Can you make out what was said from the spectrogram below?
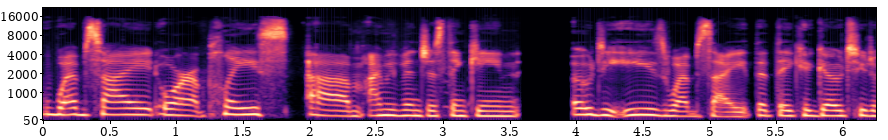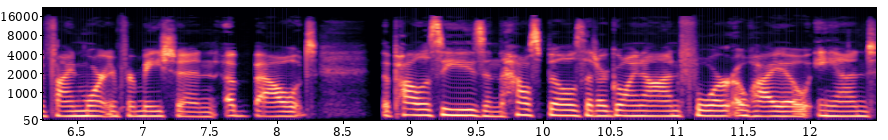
website or a place. Um, I'm even just thinking ODE's website that they could go to to find more information about the policies and the House bills that are going on for Ohio and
